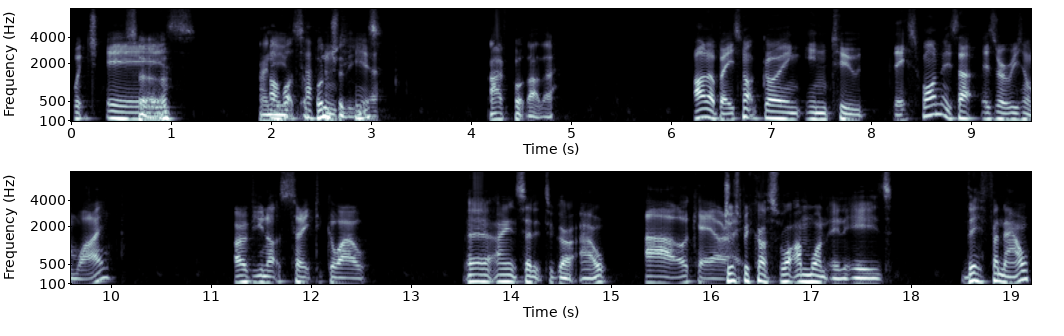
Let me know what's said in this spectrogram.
which is I Oh, need what's a bunch of these. here? I've put that there. Oh no, but it's not going into this one. Is that is there a reason why? Or have you not set it to go out? Uh, I ain't said it to go out. Ah, okay, all right. Just because what I'm wanting is this for now,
